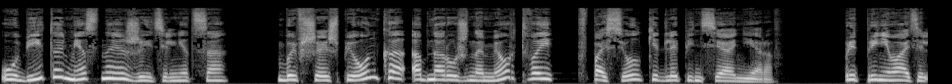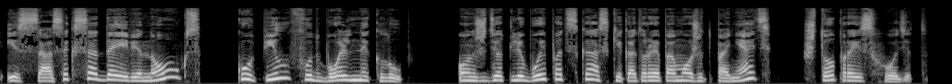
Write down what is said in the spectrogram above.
Убита местная жительница. Бывшая шпионка обнаружена мертвой в поселке для пенсионеров. Предприниматель из Сассекса Дэйви Ноукс купил футбольный клуб. Он ждет любой подсказки, которая поможет понять, что происходит.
